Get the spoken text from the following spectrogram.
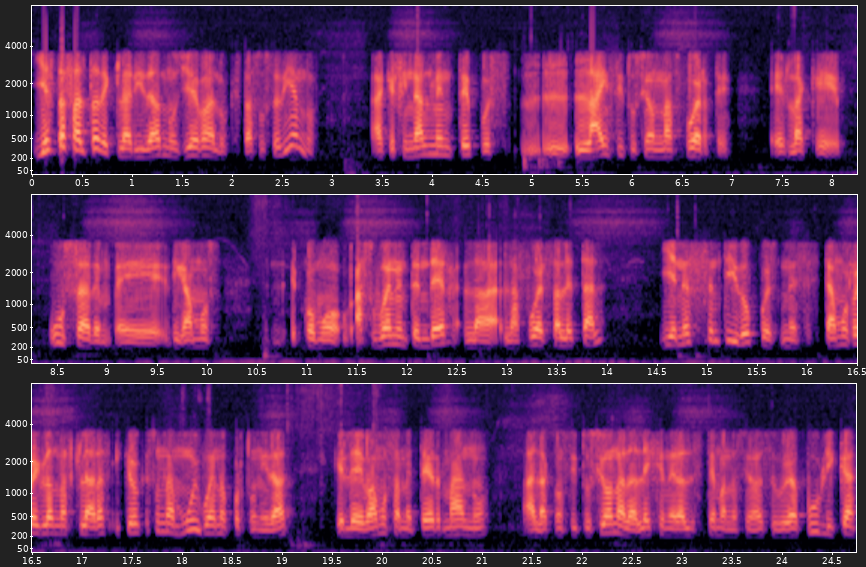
Y esta falta de claridad nos lleva a lo que está sucediendo, a que finalmente pues la institución más fuerte es la que usa, de, eh, digamos, como a su buen entender, la, la fuerza letal. Y en ese sentido, pues necesitamos reglas más claras y creo que es una muy buena oportunidad que le vamos a meter mano a la Constitución, a la Ley General del Sistema Nacional de Seguridad Pública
